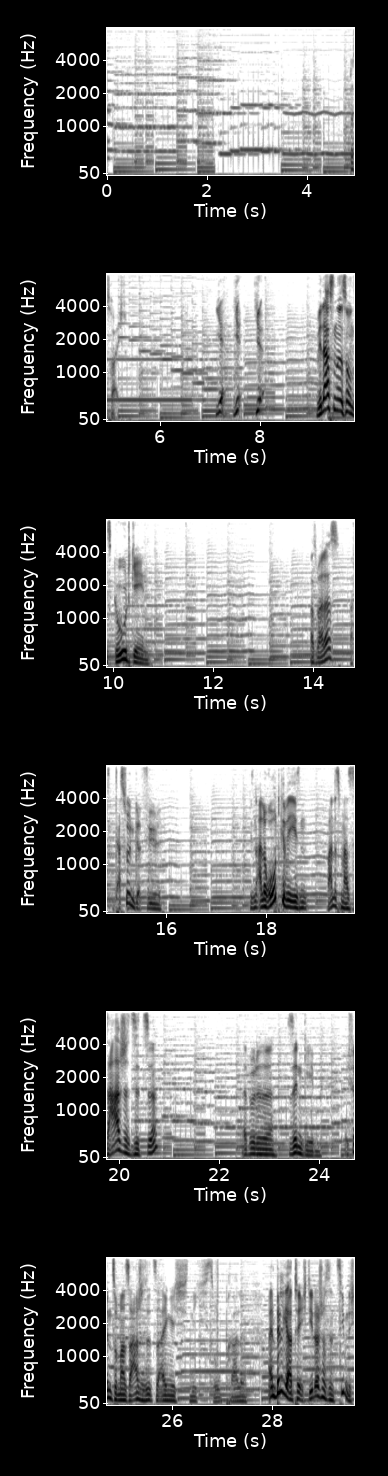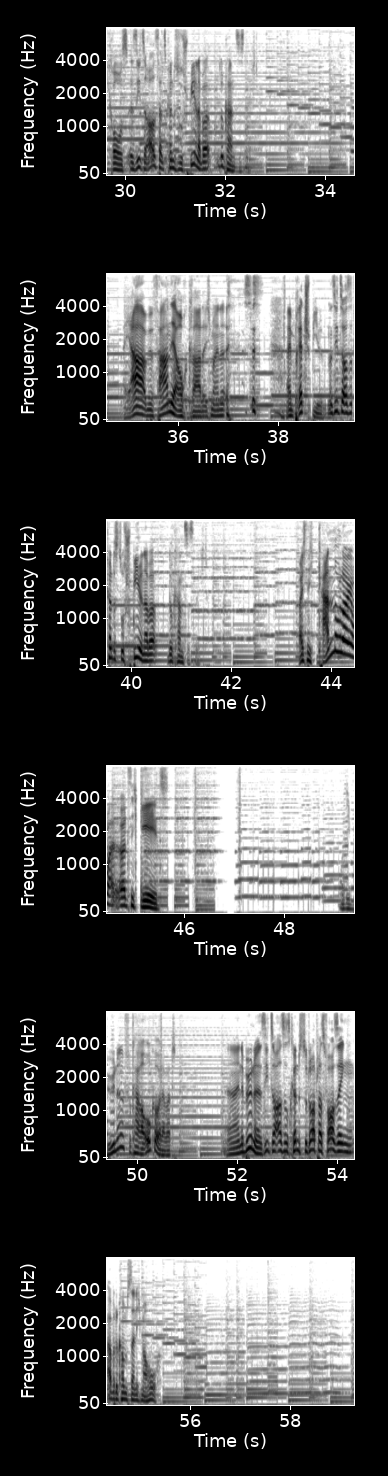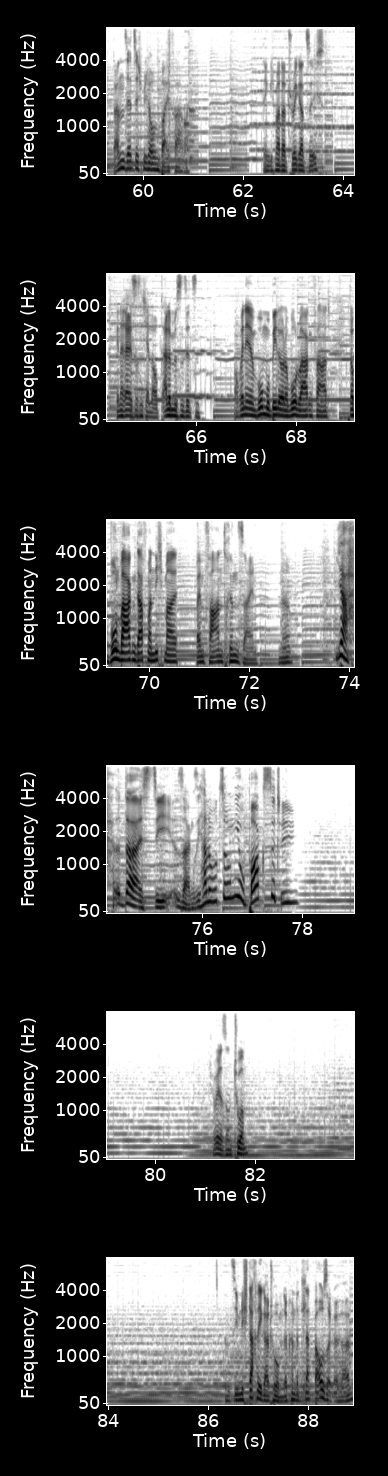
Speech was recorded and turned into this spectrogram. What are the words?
Das reicht. Yeah, yeah, yeah. Wir lassen es uns gut gehen. Was war das? Was ist das für ein Gefühl? Die sind alle rot gewesen. Waren das Massagesitze? Das würde Sinn geben. Ich finde so Massagesitze eigentlich nicht so pralle. Ein Billardtisch. Die Löcher sind ziemlich groß. Es sieht so aus, als könntest du spielen, aber du kannst es nicht. Naja, wir fahren ja auch gerade. Ich meine, es ist ein Brettspiel. Es sieht so aus, als könntest du spielen, aber du kannst es nicht. Weil ich nicht kann oder weil es nicht geht? Und die Bühne für Karaoke oder was? Eine Bühne. Sieht so aus, als könntest du dort was vorsingen, aber du kommst da nicht mal hoch. Dann setze ich mich auf den Beifahrer. Denke ich mal, da triggert sich's. Generell ist das nicht erlaubt. Alle müssen sitzen. Auch wenn ihr im Wohnmobil oder Wohnwagen fahrt. Ich glaube, Wohnwagen darf man nicht mal beim Fahren drin sein. Ne? Ja, da ist sie. Sagen Sie Hallo zur New Park City. Schon wieder so ein Turm. Ein ziemlich stacheliger Turm. Da könnte glatt Bowser gehören.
